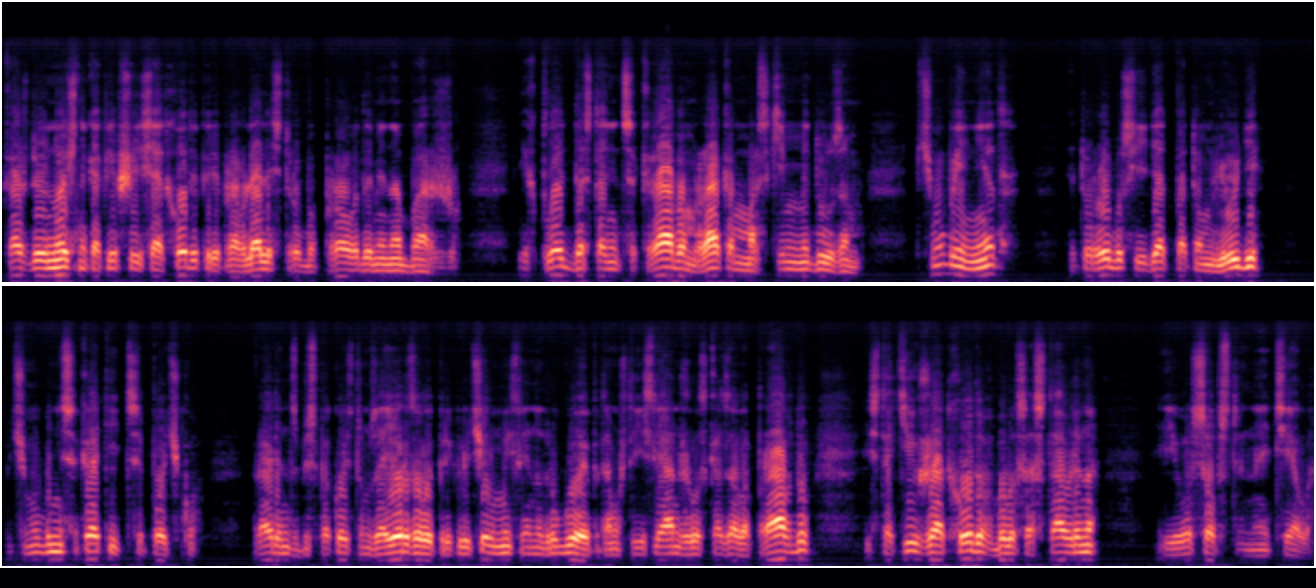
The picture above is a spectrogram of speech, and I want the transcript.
Каждую ночь накопившиеся отходы переправлялись трубопроводами на баржу. Их плоть достанется крабам, ракам, морским медузам. Почему бы и нет? Эту рыбу съедят потом люди. Почему бы не сократить цепочку? Райленд с беспокойством заерзал и переключил мысли на другое, потому что если Анжела сказала правду, из таких же отходов было составлено и его собственное тело.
